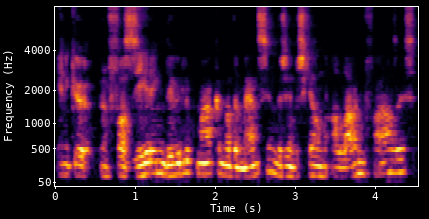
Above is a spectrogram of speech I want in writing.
eigenlijk een fasering duidelijk maken naar de mensen. Er zijn verschillende alarmfases.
